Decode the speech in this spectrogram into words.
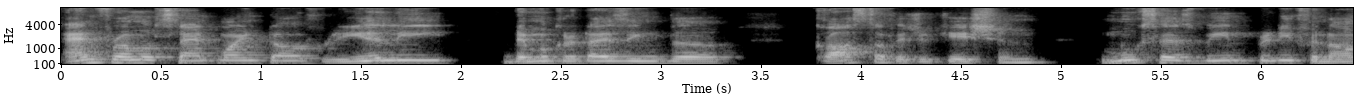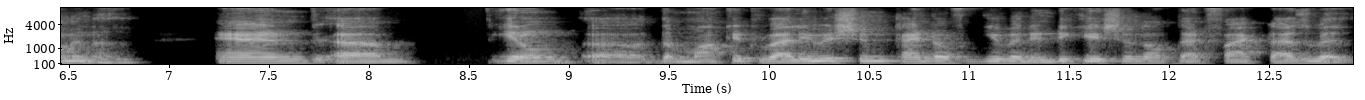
and from a standpoint of really democratizing the cost of education, MOOCs has been pretty phenomenal. And um, you know, uh, the market valuation kind of give an indication of that fact as well.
